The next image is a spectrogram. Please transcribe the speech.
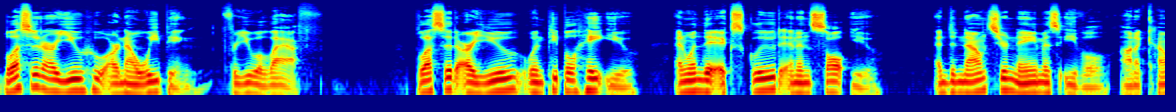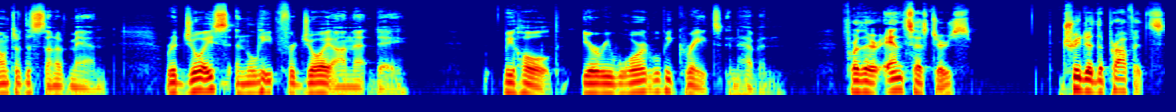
Blessed are you who are now weeping, for you will laugh. Blessed are you when people hate you, and when they exclude and insult you, and denounce your name as evil on account of the Son of Man. Rejoice and leap for joy on that day. Behold, your reward will be great in heaven. For their ancestors treated the prophets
